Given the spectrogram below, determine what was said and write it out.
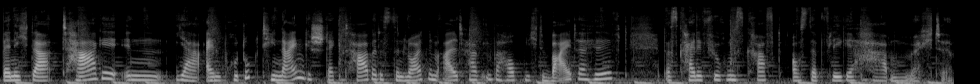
Wenn ich da Tage in ja, ein Produkt hineingesteckt habe, das den Leuten im Alltag überhaupt nicht weiterhilft, das keine Führungskraft aus der Pflege haben möchte.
